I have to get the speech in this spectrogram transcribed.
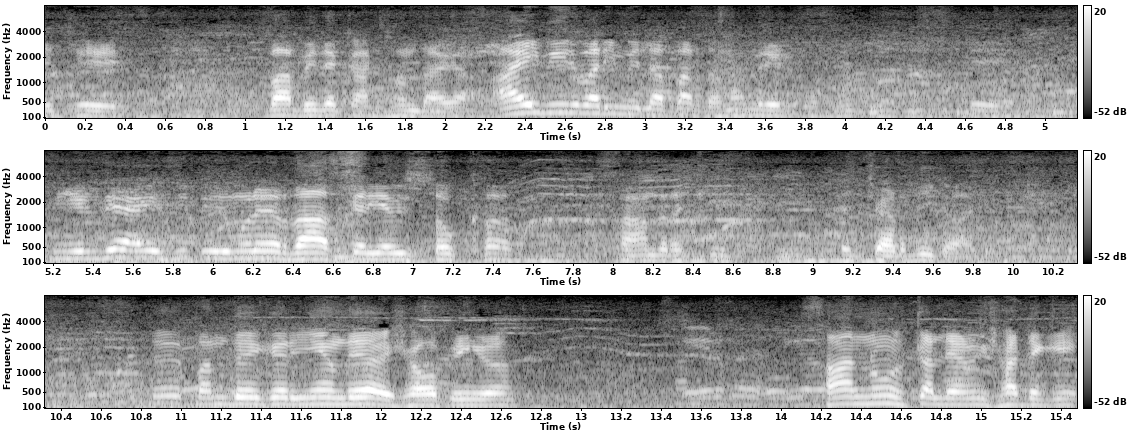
ਇੱਥੇ ਬਾਬੇ ਦਾ ਇਕੱਠ ਹੁੰਦਾ ਹੈਗਾ। ਆਈ ਵੀਰਵਾਰੀ ਮੇਲਾ ਭਰਦਾ ਨਾ ਮੇਰੇ ਕੋਲ। ਤੇ ਪੀਰ ਦੇ ਆਏ ਸੀ, ਪੀਰ ਮੁਰੇ ਅਰਦਾਸ ਕਰੀਆ ਵੀ ਸੁੱਖ, ਸਾਂਦ ਰੱਖੀ ਤੇ ਚੜ੍ਹਦੀ ਕਲਾ ਜੀ ਤੇ ਬੰਦੇ ਕਰੀ ਜਾਂਦੇ ਆ ਸ਼ਾਪਿੰਗ ਸਾਨੂੰ ਇਕੱਲਿਆਂ ਨੂੰ ਛੱਡ ਕੇ।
